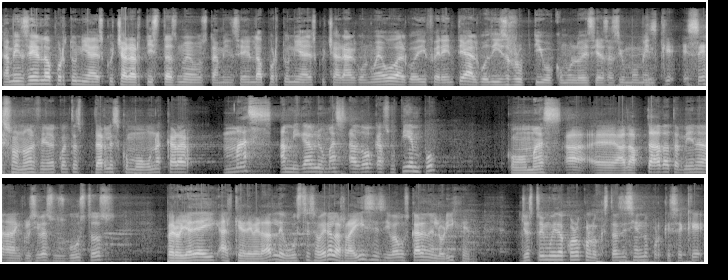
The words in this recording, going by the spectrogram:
también se den la oportunidad de escuchar artistas nuevos, también se den la oportunidad de escuchar algo nuevo, algo diferente, algo disruptivo, como lo decías hace un momento. Es que es eso, ¿no? Al final de cuentas, darles como una cara más amigable o más ad hoc a su tiempo, como más eh, adaptada también a inclusive a sus gustos, pero ya de ahí al que de verdad le guste saber a las raíces y va a buscar en el origen. Yo estoy muy de acuerdo con lo que estás diciendo porque sé que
